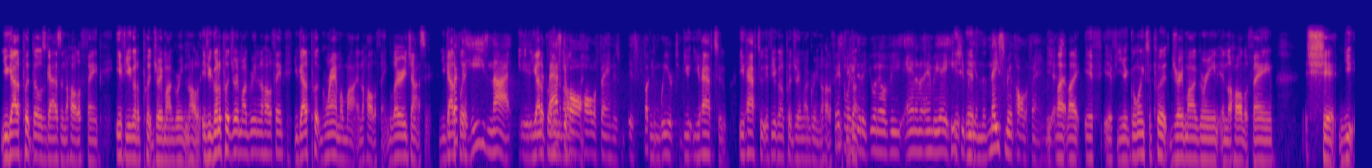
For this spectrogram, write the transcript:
You got to put those guys in the Hall of Fame if you're going to put Draymond Green in the Hall of If you're going to put Draymond Green in the Hall of Fame, you got to put Grandmama in the Hall of Fame. Larry Johnson. You got to put he's not you got to put basketball Hall of, Hall of Fame is is fucking weird to me. You you have to. You have to if you're going to put Draymond Green in the Hall of Fame. Based on what he did at UNLV and in the NBA, he should be in the Naismith Hall of Fame. Yeah. Like like if if you're going to put Draymond Green in the Hall of Fame, shit, you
